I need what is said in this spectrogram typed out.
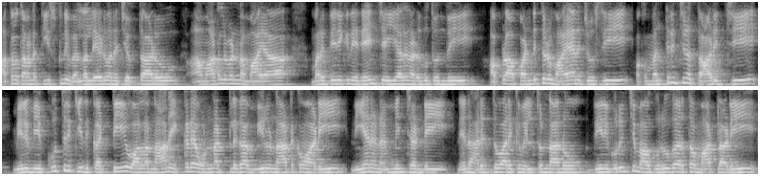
అతను తనని తీసుకుని వెళ్ళలేడు అని చెప్తాడు. ఆ మాటలు విన్న మాయా మరి దీనికి నేనేం చెయ్యాలని అడుగుతుంది? అప్పుడు ఆ పండితుడు మాయాని చూసి ఒక మంత్రించిన తాడిచ్చి మీరు మీ కూతురికి ఇది కట్టి వాళ్ళ నాన్న ఇక్కడే ఉన్నట్లుగా మీరు నాటకం ఆడి నీయని నమ్మించండి. నేను హరిద్వార్కి వెళ్తున్నాను. దీని గురించి మా గురువు గారితో మాట్లాడి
